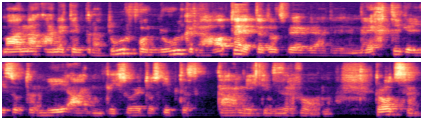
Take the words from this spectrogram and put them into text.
man eine Temperatur von 0 Grad hätte. Das wäre eine mächtige Isothermie eigentlich. So etwas gibt es gar nicht in dieser Form. Trotzdem,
